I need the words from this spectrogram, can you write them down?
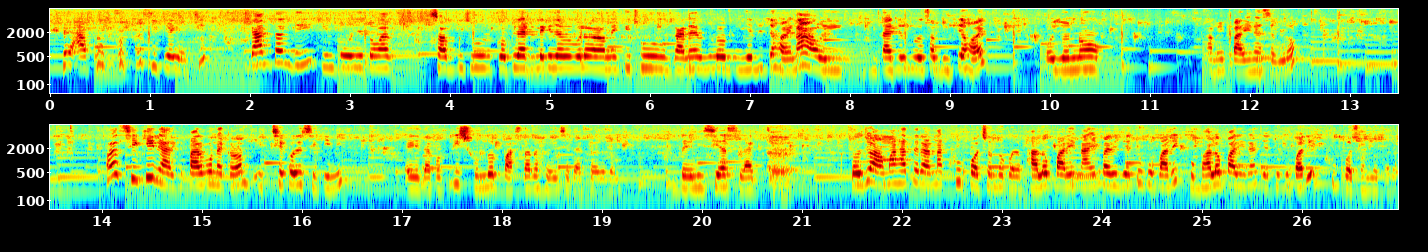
আপলোড করতে শিখে গেছি। গান টান দিই, কিন্তু ওই যে তোমার সব কিছুর কপিরাইট লেগে যাবে বলে অনেক কিছু গানেরগুলো ইয়ে দিতে হয় না, ওই টাইটেলগুলো সব দিতে হয়। ওই জন্য আমি পারি না সেগুলো। মানে শিখিনি আর কি, পারব না, কারণ ইচ্ছে করে শিখিনি। এই দেখো, কি সুন্দর পাস্তাটা হয়েছে, দেখো একদম। ডেলিশিয়াস লাগছে। তো যে আমার হাতে রান্না খুব পছন্দ করে, ভালো পারি, নাই পারি, যেটুকু পারি, খুব ভালো পারি না, যেটুকু পারি, খুব পছন্দ করে।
